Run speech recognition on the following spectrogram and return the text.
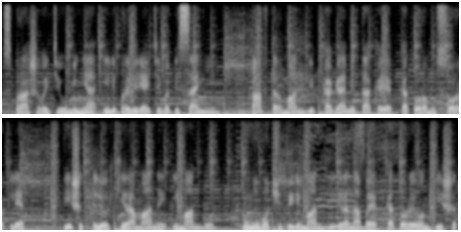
Спрашивайте у меня или проверяйте в описании. Автор манги Кагами Такая, которому 40 лет. Пишет легкие романы и мангу. У него 4 манги и ранобэ, которые он пишет.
